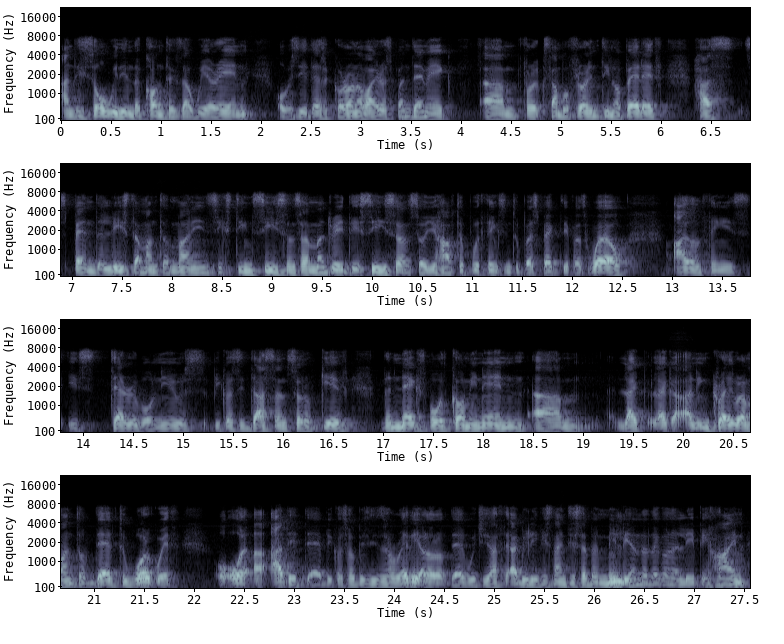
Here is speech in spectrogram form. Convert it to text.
and this is all within the context that we are in. Obviously, there's a coronavirus pandemic. Um, for example, Florentino Perez has spent the least amount of money in 16 seasons at Madrid this season, so you have to put things into perspective as well. I don't think it's, it's terrible news because it doesn't sort of give the next board coming in um, like like an incredible amount of debt to work with or, or added debt because obviously there's already a lot of debt, which is, I, believe is 97 million that they're going to leave behind.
